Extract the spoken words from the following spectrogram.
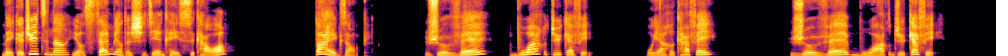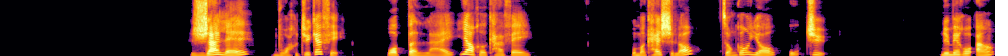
每个句子呢，有三秒的时间可以思考哦。By example，je vais boire du café。我要喝咖啡。Je vais boire du café。J'allais boire du café。我本来要喝咖啡。我们开始喽。总共有五句。Numéro un,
